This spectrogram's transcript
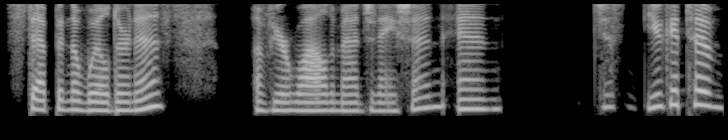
step in the wilderness of your wild imagination and just you get to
